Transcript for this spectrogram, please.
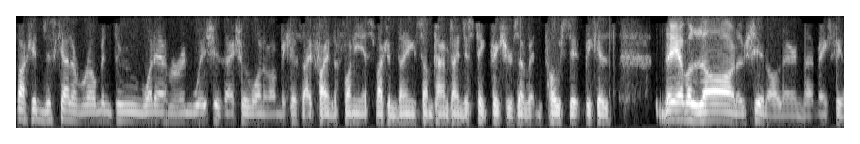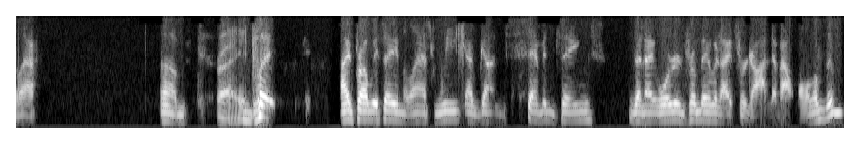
fucking just kind of roaming through whatever, and Wish is actually one of them because I find the funniest fucking thing. Sometimes I just take pictures of it and post it because they have a lot of shit on there, and that makes me laugh. Um, right. But I'd probably say in the last week I've gotten seven things that I ordered from them, and I've forgotten about all of them.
